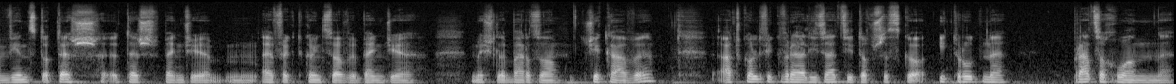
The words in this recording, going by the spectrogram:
Więc to też, też będzie efekt końcowy, będzie myślę bardzo ciekawy, aczkolwiek w realizacji to wszystko i trudne, pracochłonne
